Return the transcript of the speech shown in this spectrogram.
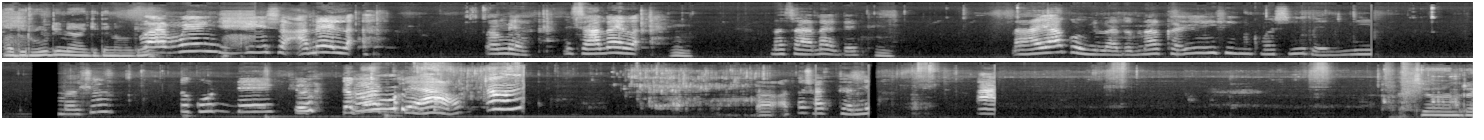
ಅದು ರೂಢಿನೇ ಆಗಿದೆ ನಮಗೆ ಶಾಲೆ ಇಲ್ಲ ಮಮ್ಮಿ ಶಾಲೆ ಇಲ್ಲ ಹ್ಞೂ ನಾ ಇದೆ ನಾ ಯಾಕೆ ಹೋಗಿಲ್ಲ ಅದನ್ನ ಕೈ ಹಿಂಗ್ ಮಸೀರಲ್ಲಿ ತಗೊಂಡೆ ತಗೊಂಡೆ ಅತ್ತ ಸಾಕ್ತೇನೆ ಚಹಾ ಅಂದರೆ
